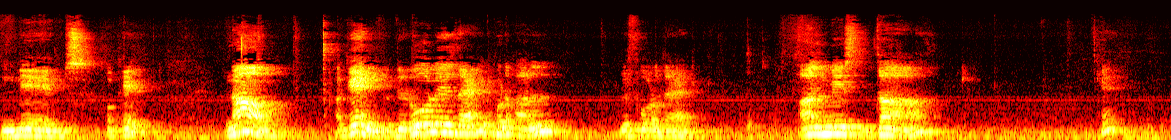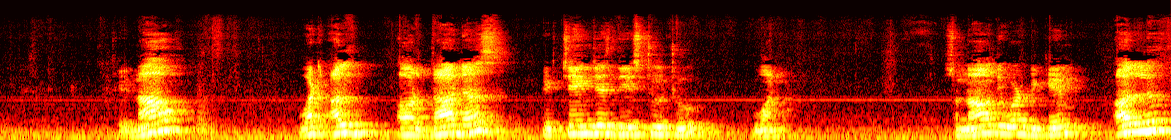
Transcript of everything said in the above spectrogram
names. Okay. Now, again, the rule is that you put al before that. Al means the. Okay. Okay. Now, what al or da does, it changes these two to one. So now the word became al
